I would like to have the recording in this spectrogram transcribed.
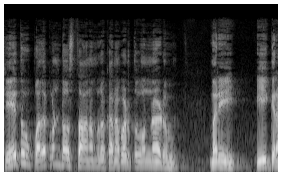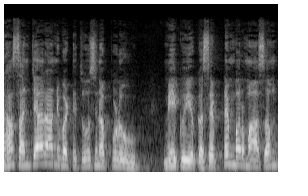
కేతువు పదకొండవ స్థానంలో కనబడుతూ ఉన్నాడు. మరి ఈ గ్రహ సంచారాన్ని బట్టి చూసినప్పుడు మీకు ఈ యొక్క సెప్టెంబర్ మాసం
